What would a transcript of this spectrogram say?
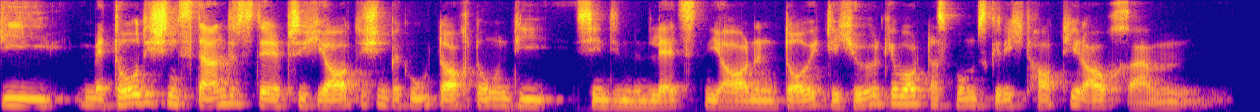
Die methodischen Standards der psychiatrischen Begutachtungen, die sind in den letzten Jahren deutlich höher geworden. Das Bundesgericht hat hier auch ähm,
